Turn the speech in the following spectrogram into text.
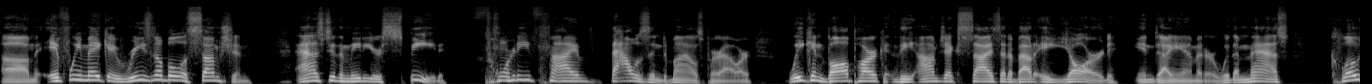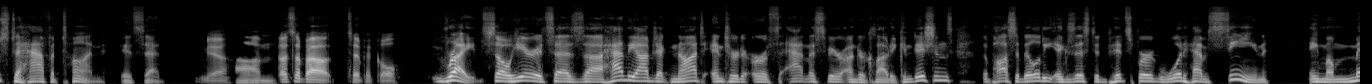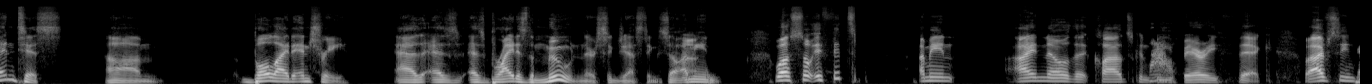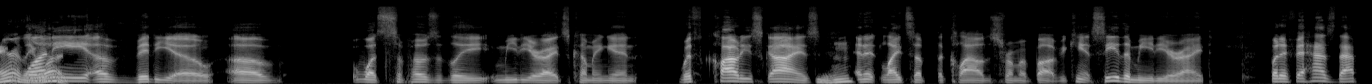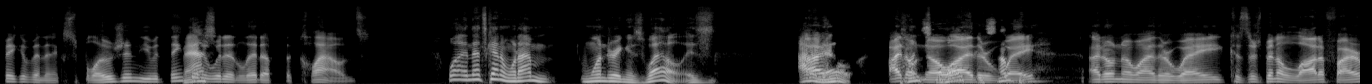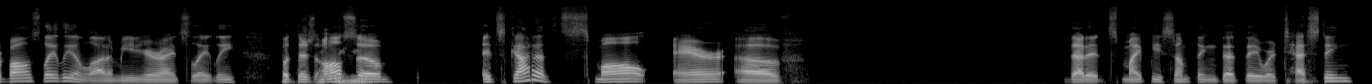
um, If we make a reasonable assumption as to the meteor's speed, 45,000 miles per hour, we can ballpark the object's size at about a yard in diameter with a mass close to half a ton, it said. yeah, Um, that's about typical. Right. So here it says, uh, had the object not entered Earth's atmosphere under cloudy conditions, the possibility existed Pittsburgh would have seen a momentous um, bolide entry as as as bright as the moon. They're suggesting. So I mean, Well, so if it's, I mean, I know that clouds can Wow. be very thick, but I've seen Apparently plenty of video of what's supposedly meteorites coming in with cloudy skies, mhm. and it lights up the clouds from above. You can't see the meteorite, but if it has that big of an explosion, you would think that it would have lit up the clouds. well, and that's kind of what I'm wondering as well. Is I don't I- know. I don't know either way. I don't know either way because there's been a lot of fireballs lately and a lot of meteorites lately, but there's also it's got a small air of that it might be something that they were testing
